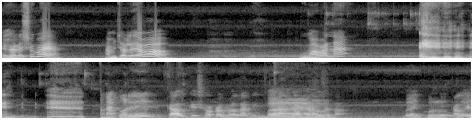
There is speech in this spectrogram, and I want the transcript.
এই ঘরে শোবে? আমি চলে যাব? ঘুমাবা না? রান্না করে। কালকে সকালবেলা কিন্তু আর দেখা হবে না। বাই করো কালকে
